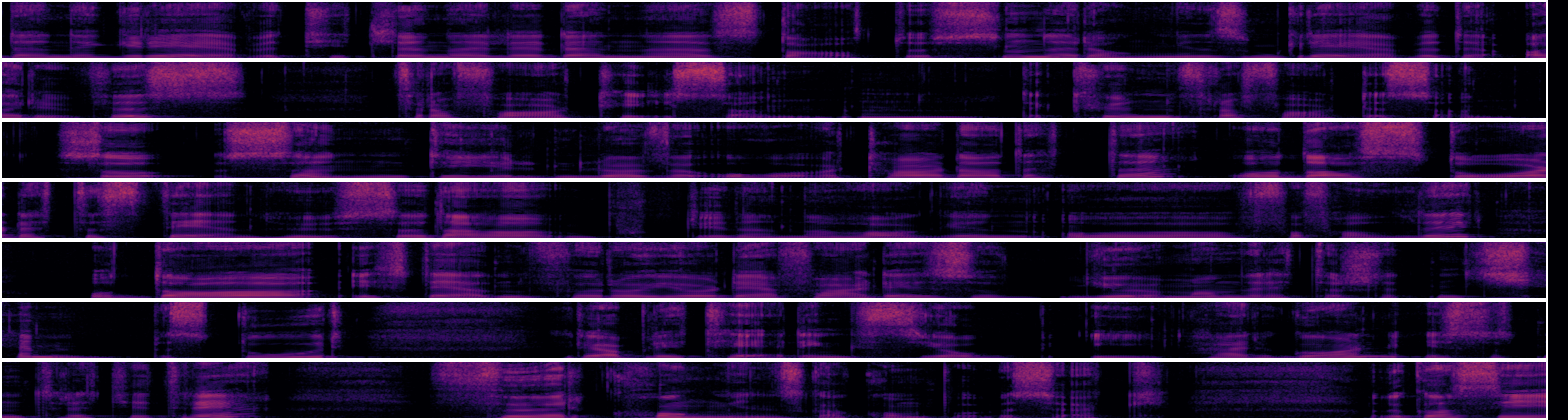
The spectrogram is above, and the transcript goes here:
denne grevetittelen, eller denne statusen, rangen som greve, det arves fra far til sønn. Det er kun fra far til sønn. Så sønnen til Gyldenløve overtar da dette, og da står dette stenhuset da borti denne hagen og forfaller. Og da, istedenfor å gjøre det ferdig, så gjør man rett og slett en kjempestor rehabiliteringsjobb i herregården i 1733, før kongen skal komme på besøk. Og du kan si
